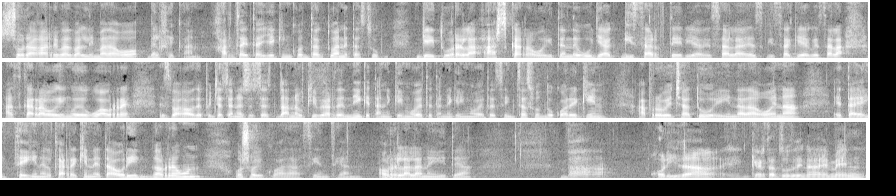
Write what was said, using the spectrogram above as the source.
soragarri bat baldin badago Belgikan. Jartza eta haiekin kontaktuan, eta zuk gehitu horrela askarrago egiten dugu, ja gizarteria bezala, ez, gizakiak bezala, azkarrago egingo dugu aurre, ez bagaude pentsatzen ez, ez, ez, da nauki behar den nik, eta nik egingo eta nik egingo dut, ez, intzazundukoarekin aprobetsatu eginda dagoena, eta egin elkarrekin eta hori gaur egun oso ohikoa da zientzian aurrela lan egitea. Ba, hori da eh, gertatu dena hemen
